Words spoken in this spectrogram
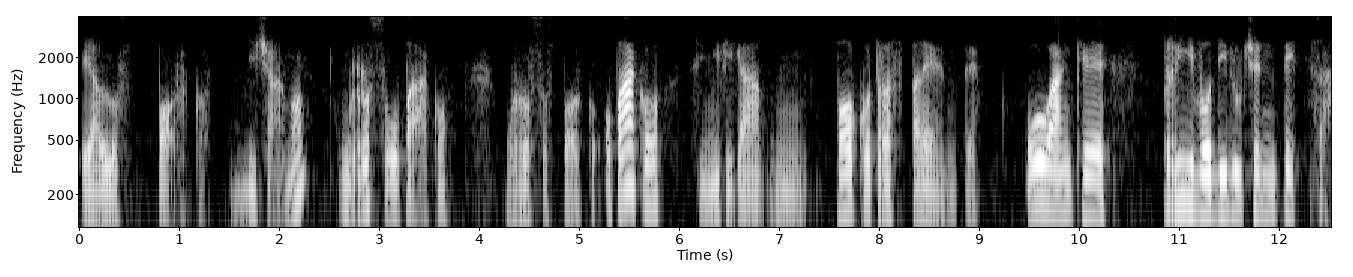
e allo sporco, diciamo, un rosso opaco, un rosso sporco. Opaco significa mh, poco trasparente o anche privo di lucentezza,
